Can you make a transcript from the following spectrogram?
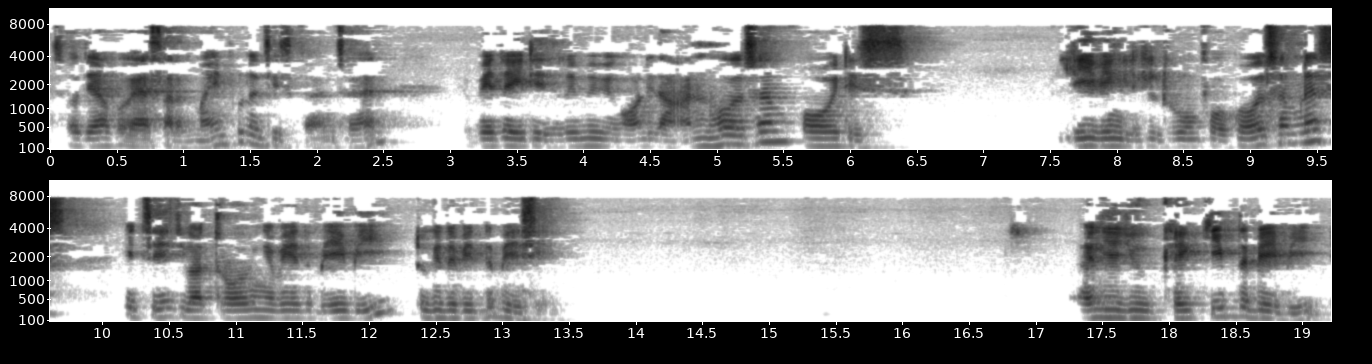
So therefore, as far as mindfulness is concerned, whether it is removing only the unwholesome or it is leaving little room for wholesomeness, it says you are throwing away the baby together with the basin. Earlier you keep the baby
